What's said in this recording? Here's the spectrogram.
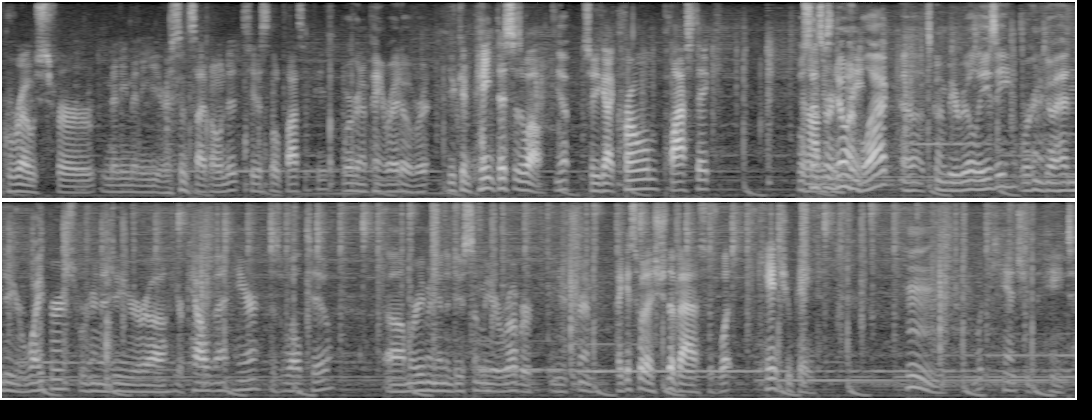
gross for many, many years since I've owned it. See this little plastic piece? We're going to paint right over it. You can paint this as well. Yep. So you got chrome, plastic. Well, since we're doing paint. black, uh, it's going to be real easy. We're going to go ahead and do your wipers. We're going to do your uh, your cowl vent here as well too. Um, we're even going to do some of your rubber and your trim. I guess what I should have asked is what can't you paint? Hmm, what can't you paint?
